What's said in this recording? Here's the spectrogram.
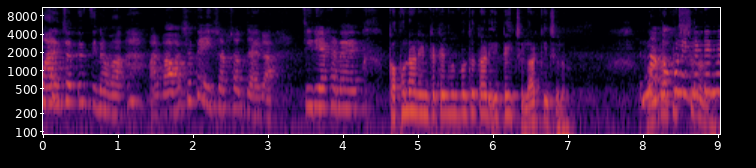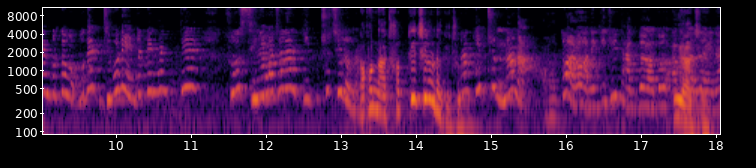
মায়ের সাথে সিনেমা আর বাবার সাথে এই সব সব জায়গা। চিড়িয়াখানায় তখন আর এন্টারটেনমেন্ট বলতে তার এটাই ছিল আর কি ছিল? না তখন না। এন্টারটেনমেন্ট বলতে ওদের জীবনে এন্টারটেনমেন্টে শুধু সিনেমা ছাড়া আর কিচ্ছু ছিল না। তখন আর সত্যি ছিল না কিছু? না কিচ্ছু না না। হয়তো আরও অনেক কিছুই থাকবে হয়তো কি আছে। জানি না।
